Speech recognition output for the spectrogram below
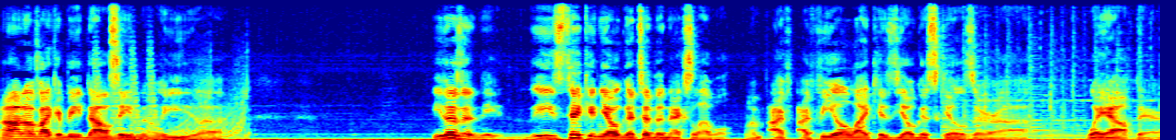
I don't know if I could beat Dhalsim, though. He, uh, he doesn't. He, he's taking yoga to the next level. I'm, I I feel like his yoga skills are uh, way out there.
